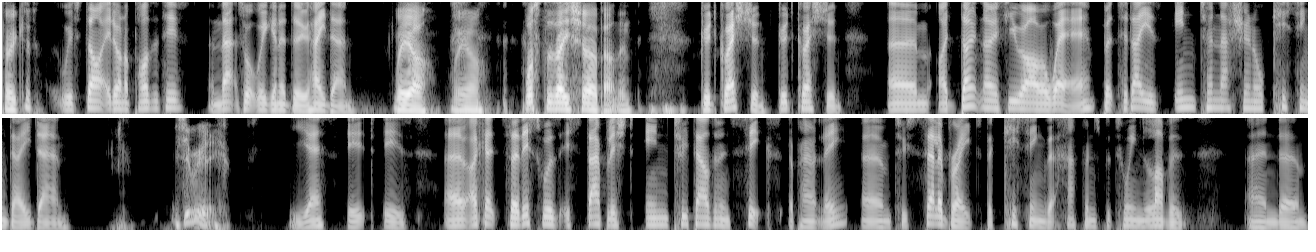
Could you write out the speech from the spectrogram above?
Very good. We've started on a positive, and that's what we're going to do. Hey, Dan. We are. We are. What's today's show about then? Good question. Good question. Um, I don't know if you are aware, but today is International Kissing Day, Dan. Is it really? Yes, it is. Uh, okay, so this was established in 2006, apparently, um, to celebrate the kissing that happens between lovers, and um,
